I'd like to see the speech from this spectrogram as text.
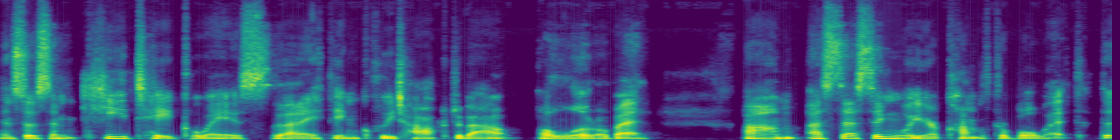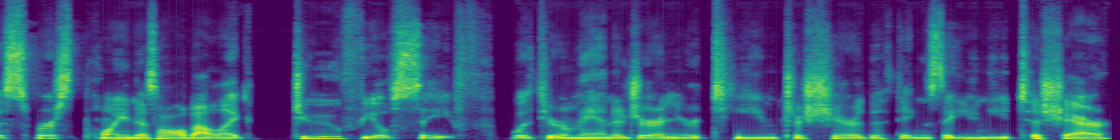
And so some key takeaways that I think we talked about a little bit. Um, assessing what you're comfortable with. This first point is all about like, do you feel safe with your manager and your team to share the things that you need to share?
